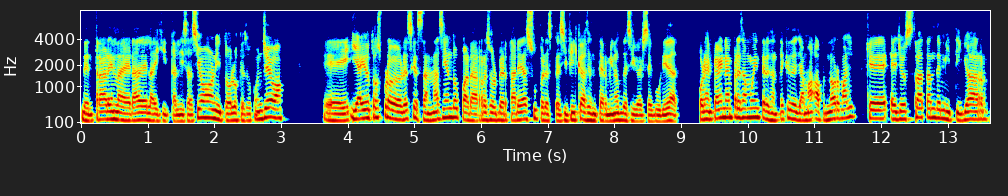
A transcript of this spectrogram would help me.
de entrar en la era de la digitalización y todo lo que eso conlleva. Eh, y hay otros proveedores que están naciendo para resolver tareas súper específicas en términos de ciberseguridad. Por ejemplo, hay una empresa muy interesante que se llama Abnormal, que ellos tratan de mitigar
